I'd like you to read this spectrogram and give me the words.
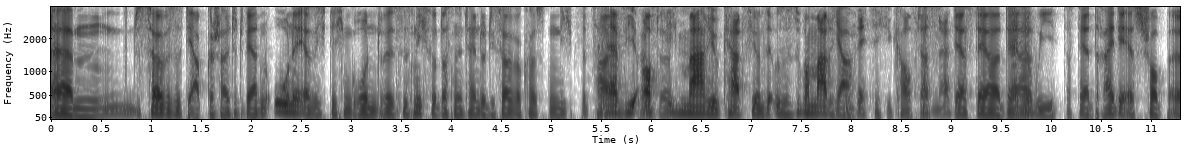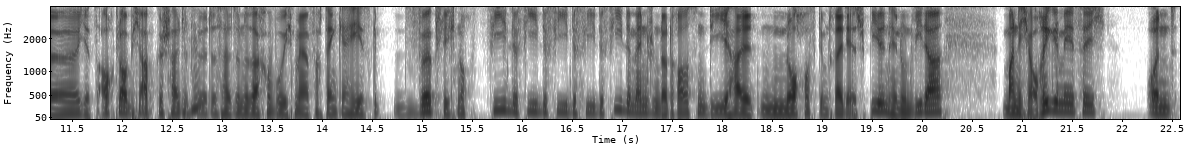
Ähm, Services, die abgeschaltet werden, ohne ersichtlichen Grund. Es ist nicht so, dass Nintendo die Serverkosten nicht bezahlt. ja, wie oft ich Mario Kart 64, also Super Mario Ja. 64 gekauft habe. dass, Ne? dass der, der, der dass der 3DS-Shop äh, jetzt auch, glaube ich, abgeschaltet Mhm. wird, ist halt so eine Sache, wo ich mir einfach denke, hey, es gibt wirklich noch viele, viele, viele, viele, viele Menschen da draußen, die halt noch auf dem 3DS spielen, hin und wieder, manche auch regelmäßig. Und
